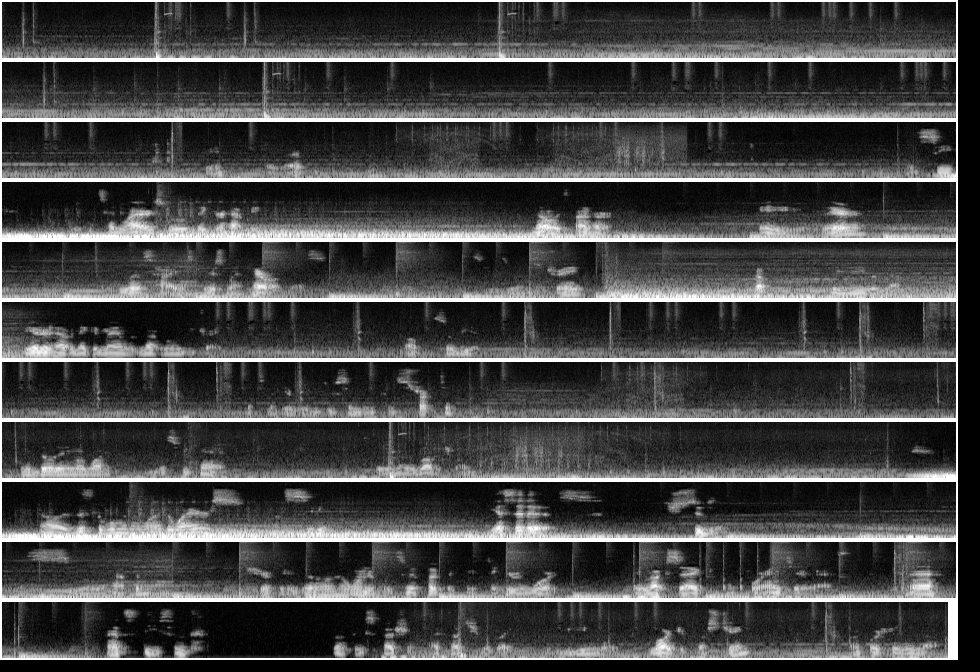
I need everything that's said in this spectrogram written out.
See 10 wires will make her happy. No, it's not her. Hey, there. Who has highest charisma? Harold does. So he's willing to trade. Nope, he was not. Bearded have a naked man was not willing to trade. Oh, so be it. Constructive. Can we build any more water? Yes, we can. Let's build another large one. Now, is this the woman that wanted the wires? Let's see. Yes, it is. Susan. Let's see what will happen. Sure, here you go. How wonderful. Submit perfect. Here, take your reward. A rucksack and four anti rats. Eh, that's decent. Nothing special. I thought you would like be given a larger quest chain. Unfortunately not.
